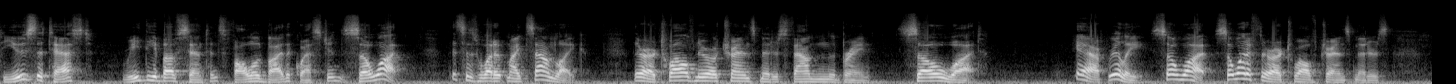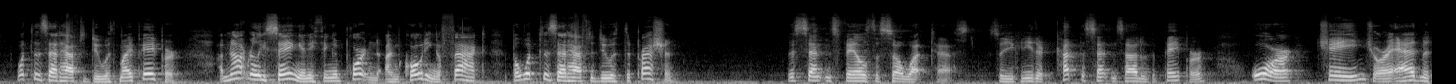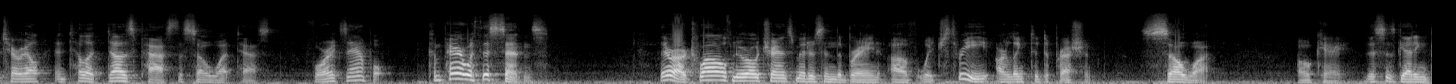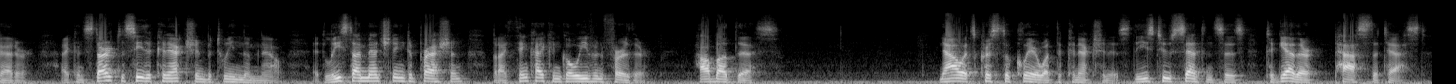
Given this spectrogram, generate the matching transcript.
To use the test, read the above sentence followed by the question, so what? This is what it might sound like. There are 12 neurotransmitters found in the brain. So what? Yeah, really, so what? So what if there are 12 transmitters? What does that have to do with my paper? I'm not really saying anything important. I'm quoting a fact, but what does that have to do with depression? This sentence fails the so what test. So you can either cut the sentence out of the paper or change or add material until it does pass the so what test. For example, compare with this sentence. There are 12 neurotransmitters in the brain, of which three are linked to depression. So what? Okay, this is getting better. I can start to see the connection between them now. At least I'm mentioning depression, but I think I can go even further. How about this? Now it's crystal clear what the connection is. These two sentences together pass the test.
